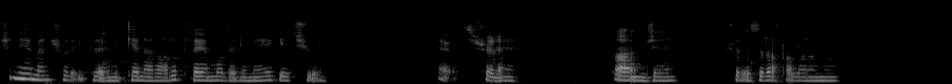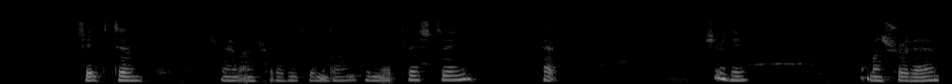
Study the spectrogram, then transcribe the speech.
Şimdi hemen şöyle iplerimi kenara alıp ve modelemeye geçiyorum. Evet şöyle daha önce şöyle zürafalarımı çektim. Şimdi hemen şöyle videomu da bir netleştireyim. Evet. Şimdi hemen şöyle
